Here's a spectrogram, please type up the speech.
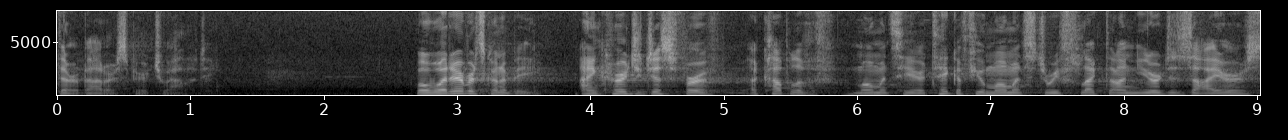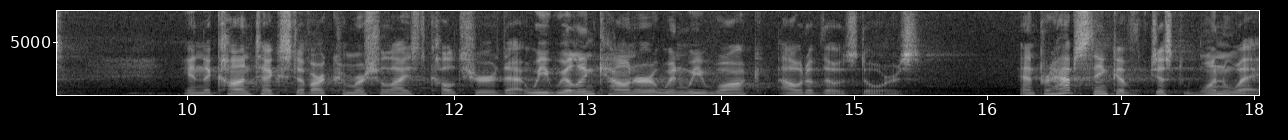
they're about our spirituality. Well, whatever it's going to be, I encourage you just for a, a couple of moments here, take a few moments to reflect on your desires in the context of our commercialized culture that we will encounter when we walk out of those doors. And perhaps think of just one way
